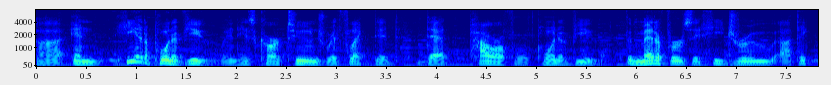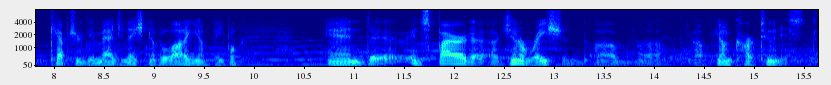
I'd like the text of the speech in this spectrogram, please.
Uh, and he had a point of view, and his cartoons reflected that powerful point of view. The metaphors that he drew, I think, captured the imagination of a lot of young people and uh, inspired a, a generation of, uh, of, young cartoonists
